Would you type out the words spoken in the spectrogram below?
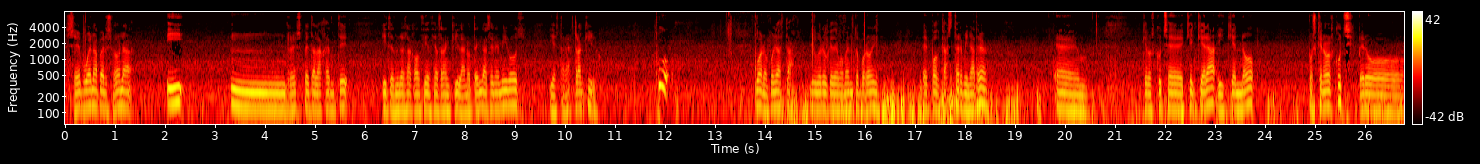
sé buena persona y. mm, respeta a la gente y tendrás la conciencia tranquila. No tengas enemigos y estarás tranquilo. ¡Puh! Bueno, pues ya está. Yo creo que de momento por hoy el podcast terminado. Eh, que lo escuche quien quiera y quien no, pues que no lo escuche. Pero,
